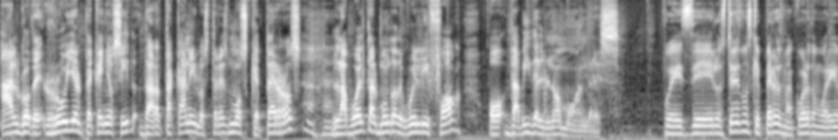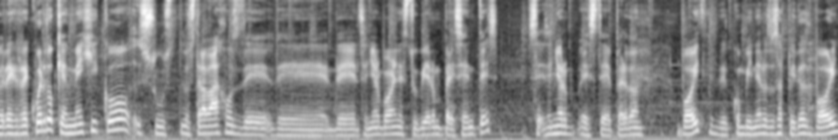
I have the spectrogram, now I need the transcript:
algo de Ruy el pequeño Cid, D'Artagnan y los tres mosqueperros, Ajá. La vuelta al mundo de Willy Fogg o David el Nomo, Andrés. Pues de los tres mosqueperros me acuerdo, Recuerdo que en México sus, los trabajos de, de- del señor Bourne estuvieron presentes. Se- señor, este, perdón, Boyd, combiné los dos apellidos, Boyd.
